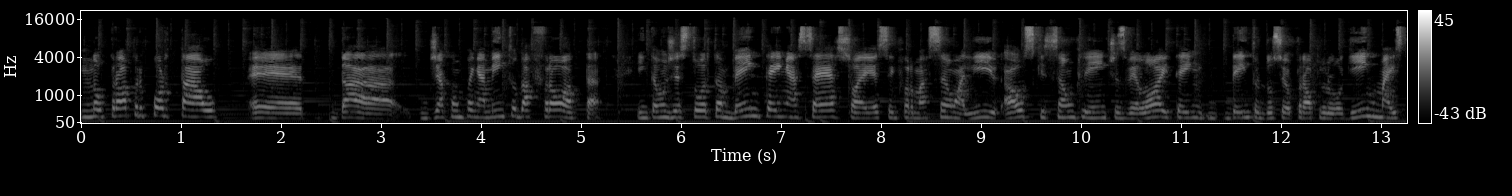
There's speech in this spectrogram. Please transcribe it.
no próprio portal é, da, de acompanhamento da frota. Então, o gestor também tem acesso a essa informação ali, aos que são clientes Veloy, tem dentro do seu próprio login, mas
